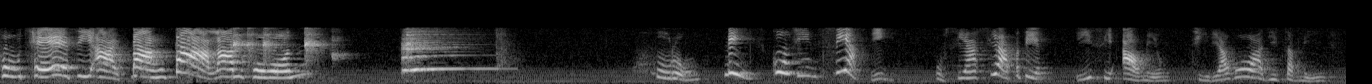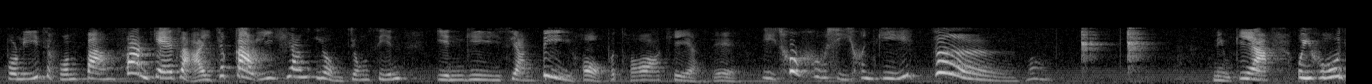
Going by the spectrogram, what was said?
夫妻之爱，棒打难分。芙蓉，你古今写意，有写写不得，已是后娘治了我二十年，本你一份帮饭家财，足够伊享用终身，因义相抵，何不妥协呢？你处何时分居？这。娘家为父至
